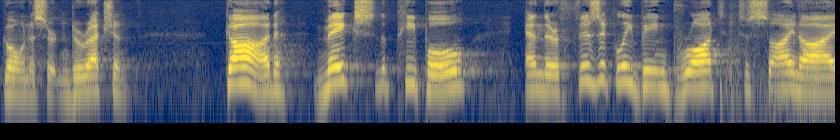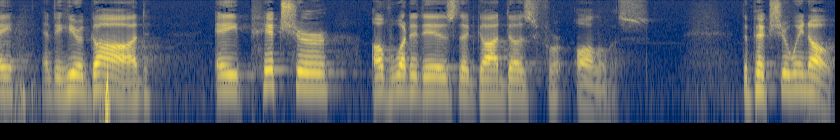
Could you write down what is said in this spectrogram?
go in a certain direction. God makes the people and they're physically being brought to Sinai and to hear God a picture of what it is that God does for all of us. The picture we know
